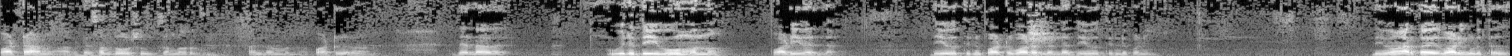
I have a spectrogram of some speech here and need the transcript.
പാട്ടാണ്. അവരുടെ സന്തോഷവും സങ്കടവും എല്ലാം വന്ന പാട്ടുകളാണ്. ഇതല്ലാതെ ഒരു ദൈവവും വന്ന് പാടിയതല്ല. ദൈവത്തിന് പാട്ട് പാടലല്ല ദൈവത്തിന്റെ പണി. ദൈവം ആർക്കായത് പാടിക്കൊടുത്തത്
